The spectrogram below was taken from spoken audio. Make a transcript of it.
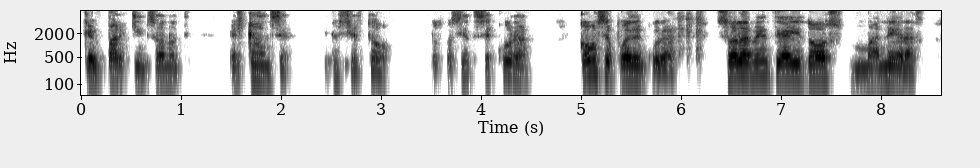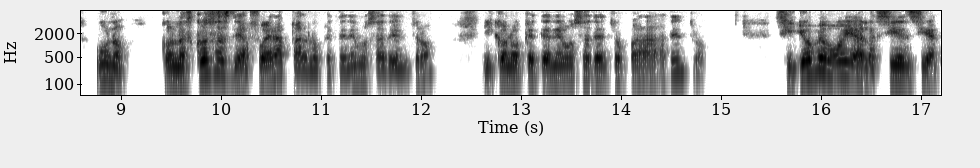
que el Parkinson el cáncer. no es cierto, los pacientes se curan. ¿Cómo se pueden curar? Solamente hay dos maneras. Uno, con las cosas de afuera para lo que tenemos adentro y con lo que tenemos adentro para adentro. Si yo me voy a la ciencia,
